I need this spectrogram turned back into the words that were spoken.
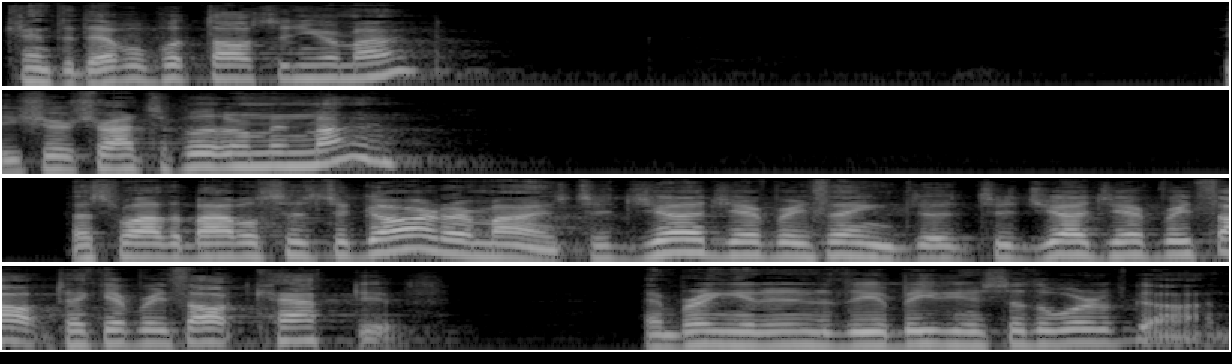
Can't the devil put thoughts in your mind? He sure tried to put them in mine. That's why the Bible says to guard our minds, to judge everything, to, to judge every thought, take every thought captive, and bring it into the obedience of the Word of God.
